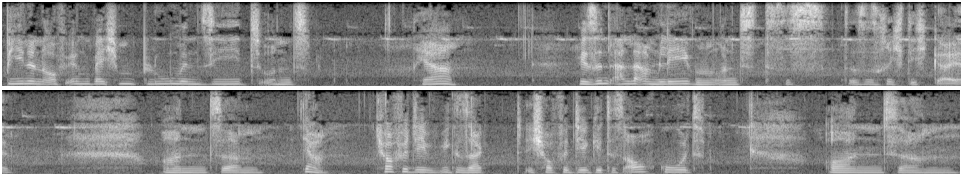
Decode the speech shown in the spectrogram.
Bienen auf irgendwelchen Blumen sieht und ja, wir sind alle am Leben und das ist, das ist richtig geil. Und ähm, ja, ich hoffe dir, wie gesagt, ich hoffe dir geht es auch gut und ähm,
